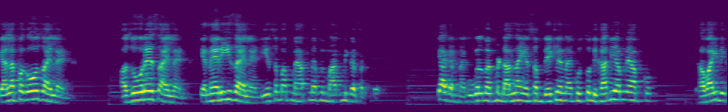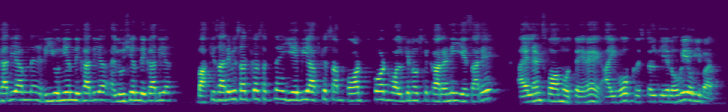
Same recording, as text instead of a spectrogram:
Galapagos island Azores island Canaries island ये सब आप मैप में अपने मार्क भी कर सकते हो। क्या करना है? गूगल मैप में डालना है, ये सब देख लेना है। कुछ तो दिखा दिया हमने आपको। हवाई दिखा दिया हमने रियूनियन दिखा दिया एलुशियन दिखा दिया। बाकी सारे भी सर्च कर सकते हैं। ये भी आपके सब हॉटस्पॉट वॉल्केनोज के कारण ही ये सारे आइलैंड फॉर्म होते हैं। आई होप क्रिस्टल क्लियर हो गई होगी बात।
